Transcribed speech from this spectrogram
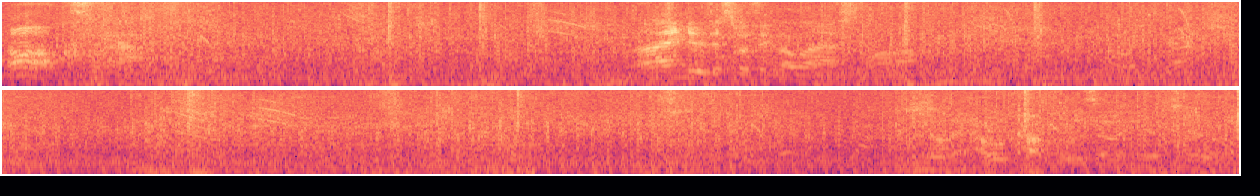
Oh crap! I knew this wasn't gonna last long. You know, the helicopter was out here too.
